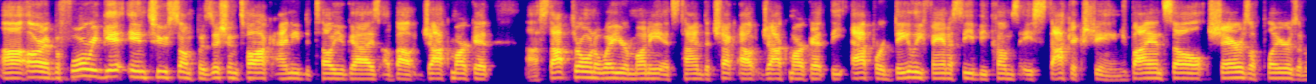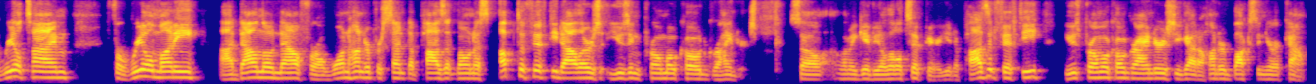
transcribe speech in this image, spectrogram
all right, before we get into some position talk, I need to tell you guys about Jock Market. Uh, stop throwing away your money. It's time to check out Jock Market, the app where daily fantasy becomes a stock exchange. Buy and sell shares of players in real time for real money. Uh, download now for a 100% deposit bonus up to $50 using promo code grinders. So let me give you a little tip here. You deposit 50, use promo code grinders, you got 100 bucks in your account.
